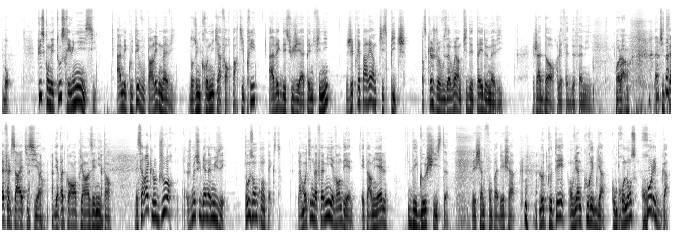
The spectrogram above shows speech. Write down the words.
Bon, puisqu'on est tous réunis ici, à m'écouter vous parler de ma vie, dans une chronique à fort parti pris, avec des sujets à peine finis, j'ai préparé un petit speech, parce que je dois vous avouer un petit détail de ma vie. J'adore les fêtes de famille. Voilà, Wow. la petite ref, elle s'arrête ici. Il n'y a pas de quoi remplir un zénith. hein. Mais c'est vrai que l'autre jour, je me suis bien amusé. Posons le contexte. La moitié de ma famille est vendéenne, et parmi elles, des gauchistes. Les chiens ne font pas des chats. L'autre côté, on vient de Kouribga, qu'on prononce Khouribga,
